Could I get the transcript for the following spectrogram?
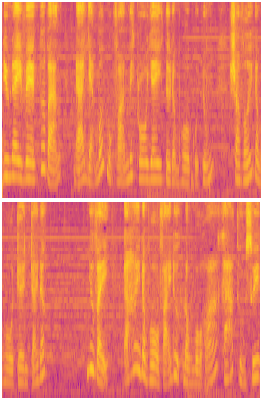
Điều này về cơ bản đã giảm bớt một vài micro giây từ đồng hồ của chúng so với đồng hồ trên trái đất. Như vậy, cả hai đồng hồ phải được đồng bộ hóa khá thường xuyên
